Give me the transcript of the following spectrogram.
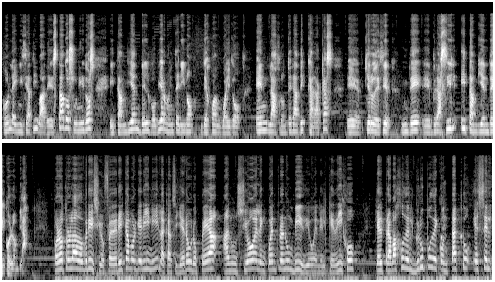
con la iniciativa de Estados Unidos y también del gobierno interino de Juan Guaidó en la frontera de Caracas, eh, quiero decir, de eh, Brasil y también de Colombia. Por otro lado, Bricio, Federica Mogherini, la canciller europea, anunció el encuentro en un vídeo en el que dijo que el trabajo del grupo de contacto es el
